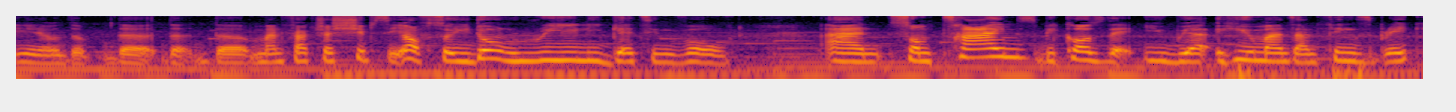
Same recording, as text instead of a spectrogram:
you know the the the, the manufacturer ships it off. So you don't really get involved. And sometimes because the you we are humans and things break,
